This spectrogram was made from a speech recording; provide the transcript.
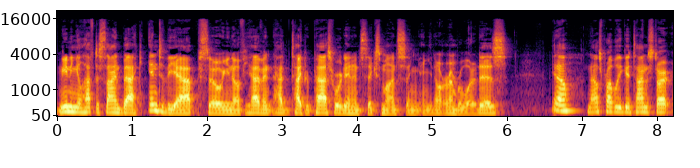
Meaning you'll have to sign back into the app, so you know if you haven't had to type your password in in six months and, and you don't remember what it is, you know, now's probably a good time to start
